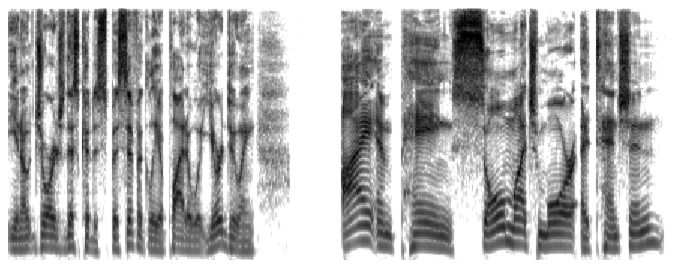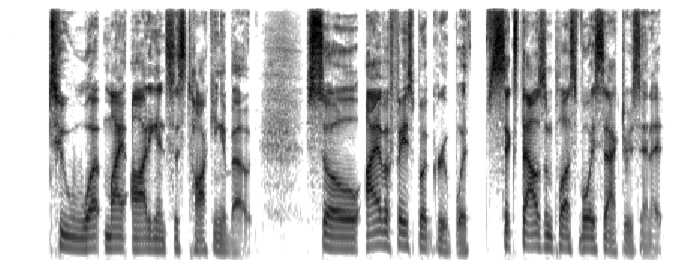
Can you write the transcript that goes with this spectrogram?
you know, George, this could specifically apply to what you're doing. I am paying so much more attention to what my audience is talking about. So I have a Facebook group with 6,000 plus voice actors in it.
